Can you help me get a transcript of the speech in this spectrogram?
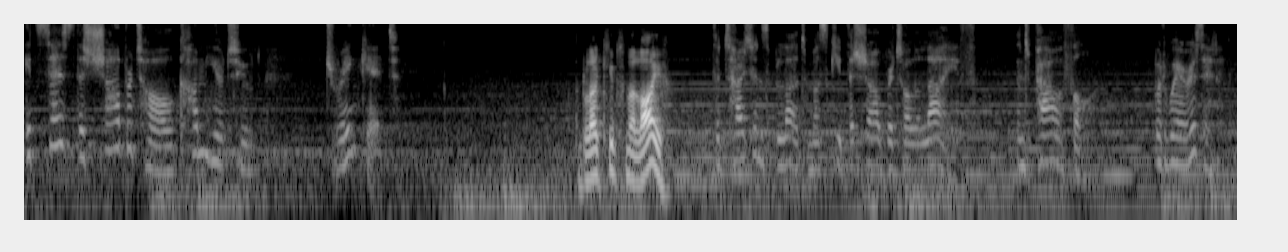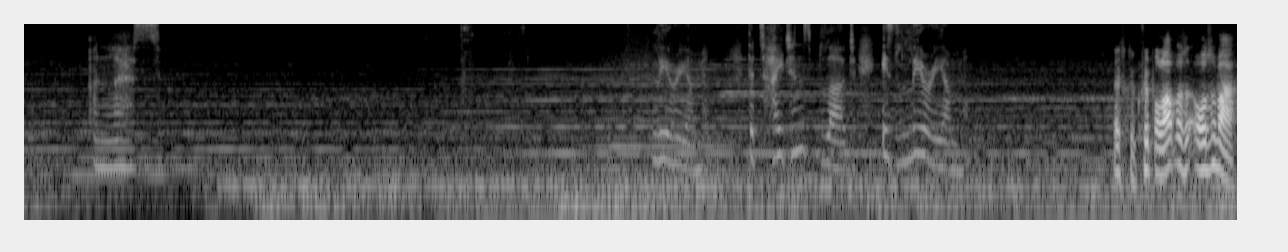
It says the Sha-Brytol come here to drink it. The blood keeps them alive. The Titan's blood must keep the Sha-Brytol alive and powerful. But where is it? Unless... Lyrium. The Titan's blood is lyrium. This could cripple up Orzammar.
